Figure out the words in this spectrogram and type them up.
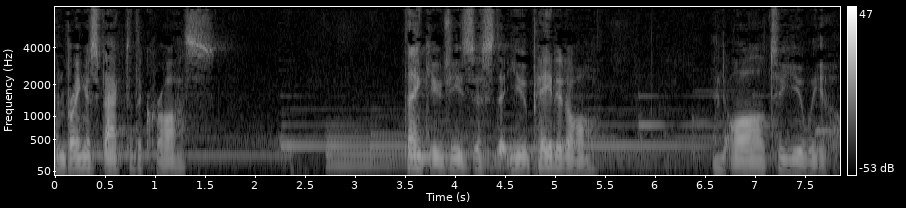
and bring us back to the cross. Thank you, Jesus, that you paid it all, and all to you we owe.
